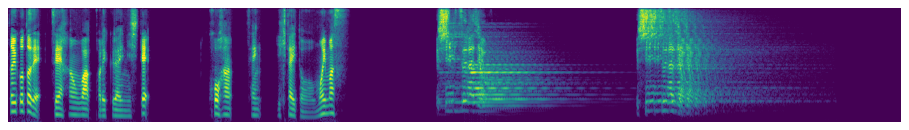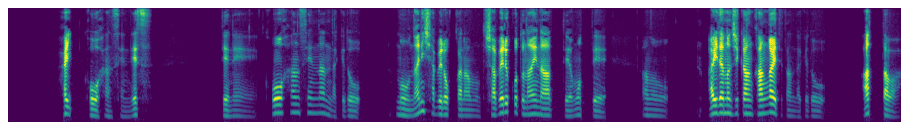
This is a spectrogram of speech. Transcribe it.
ということで、前半はこれくらいにして、後半戦いきたいと思います。牛光ラジオ。牛光ラジオ。後半戦です。でね、後半戦なんだけど、もう何喋ろっかな、もう喋ることないなって思って、あの、間の時間考えてたんだけど、あったわ。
